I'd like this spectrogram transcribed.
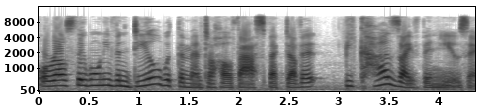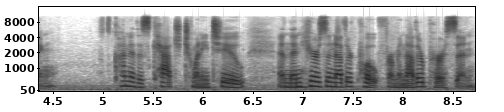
or else they won't even deal with the mental health aspect of it because I've been using. It's kind of this catch 22. And then here's another quote from another person.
